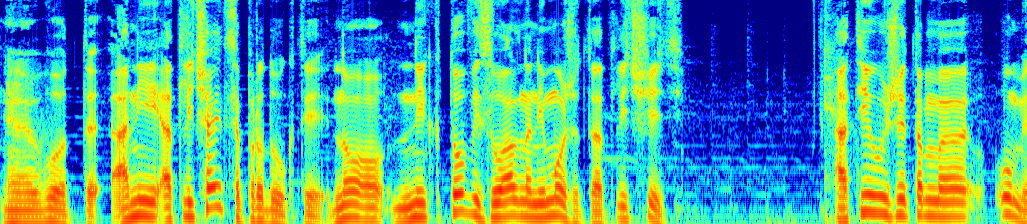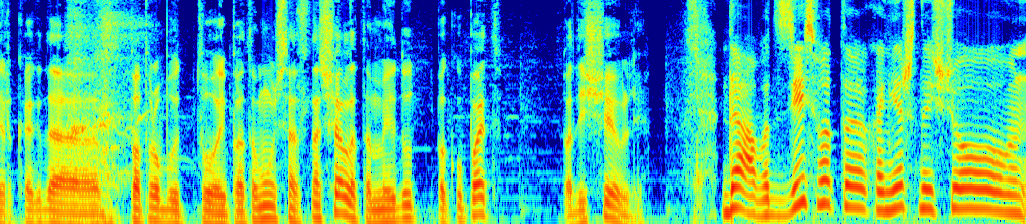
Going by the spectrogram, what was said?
вот, они отличаются продукты, но никто визуально не может отличить а ты уже там э, умер, когда попробуют твой, потому что сначала там идут покупать подешевле. Да, вот здесь вот, э, конечно, еще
